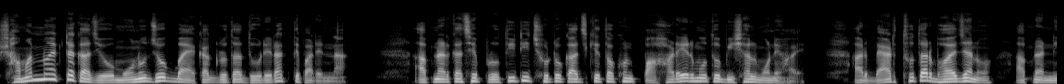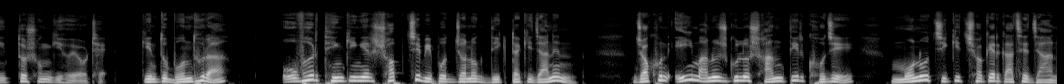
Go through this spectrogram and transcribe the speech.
সামান্য একটা কাজেও মনোযোগ বা একাগ্রতা ধরে রাখতে পারেন না। আপনার কাছে প্রতিটি ছোট কাজকে তখন পাহাড়ের মতো বিশাল মনে হয়, আর ব্যর্থতার ভয় যেন আপনার নিত্যসঙ্গী হয়ে ওঠে। কিন্তু বন্ধুরা ওভার থিঙ্কিংয়ের সবচেয়ে বিপজ্জনক দিকটা কি জানেন? যখন এই মানুষগুলো শান্তির খোঁজে মনোচিকিৎসকের কাছে যান,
